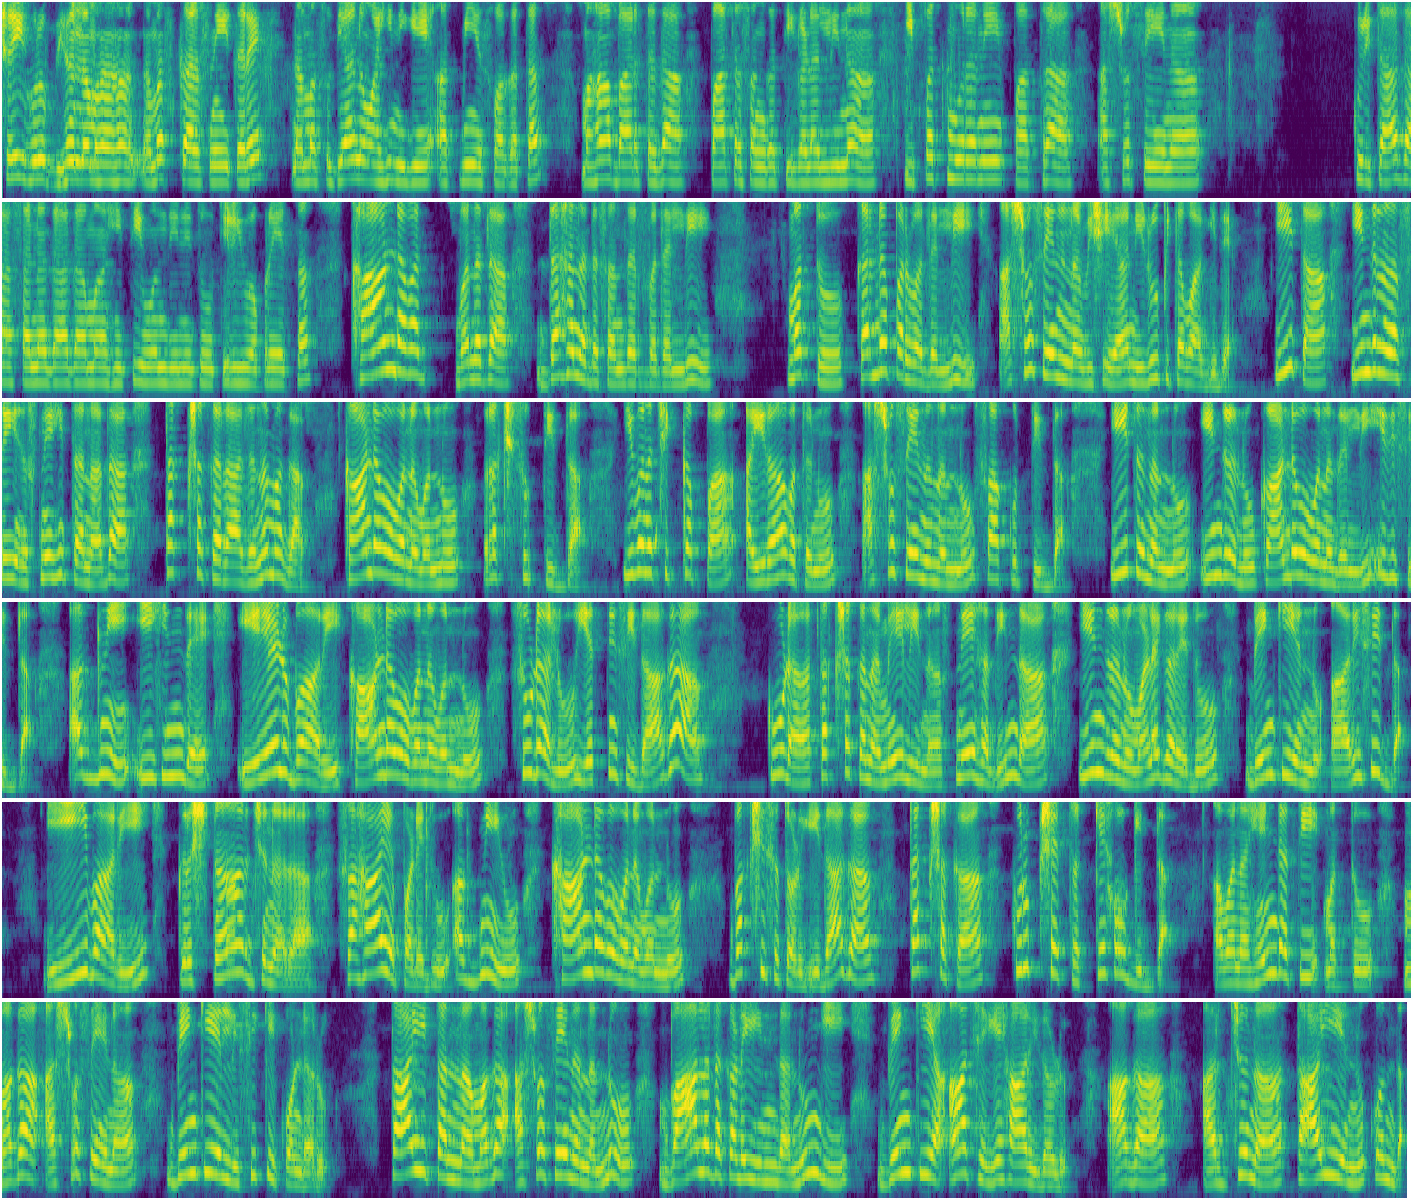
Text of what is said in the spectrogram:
ಶ್ರೀ ಗುರುಭ್ಯೋ ನಮಃ. ನಮಸ್ಕಾರ ಸ್ನೇಹಿತರೆ, ನಮ್ಮ ಸುಧ್ಯಾನ ವಾಹಿನಿಗೆ ಆತ್ಮೀಯ ಸ್ವಾಗತ. ಮಹಾಭಾರತದ ಪಾತ್ರ ಸಂಗತಿಗಳಲ್ಲಿನ ಇಪ್ಪತ್ತ್ಮೂರನೇ ಪಾತ್ರ ಅಶ್ವಸೇನ ಕುರಿತಾದ ಸಣ್ಣದಾದ ಮಾಹಿತಿ ಒಂದಿನಿದು ತಿಳಿಯುವ ಪ್ರಯತ್ನ. ಖಾಂಡವ ವನದ ದಹನದ ಸಂದರ್ಭದಲ್ಲಿ ಮತ್ತು ಕರ್ಣಪರ್ವದಲ್ಲಿ ಅಶ್ವಸೇನನ ವಿಷಯ ನಿರೂಪಿತವಾಗಿದೆ. ಈತ ಇಂದ್ರನ ಸ್ನೇಹಿತನಾದ ತಕ್ಷಕ ರಾಜನ ಮಗ. ಕಾಂಡವವನವನ್ನು ರಕ್ಷಿಸುತ್ತಿದ್ದ. ಇವನ ಚಿಕ್ಕಪ್ಪ ಐರಾವತನು ಅಶ್ವಸೇನನನ್ನು ಸಾಕುತ್ತಿದ್ದ. ಈತನನ್ನು ಇಂದ್ರನು ಕಾಂಡವವನದಲ್ಲಿ ಇರಿಸಿದ್ದ. ಅಗ್ನಿ ಈ ಹಿಂದೆ ಏಳು ಬಾರಿ ಕಾಂಡವವನವನ್ನು ಸುಡಲು ಯತ್ನಿಸಿದಾಗ ಕೂಡ ತಕ್ಷಕನ ಮೇಲಿನ ಸ್ನೇಹದಿಂದ ಇಂದ್ರನು ಮಳೆಗರೆದು ಬೆಂಕಿಯನ್ನು ಆರಿಸಿದ್ದ. ಈ ಬಾರಿ ಕೃಷ್ಣಾರ್ಜುನರ ಸಹಾಯ ಪಡೆದು ಅಗ್ನಿಯು ಖಾಂಡವವನವನ್ನು ಭಕ್ಷಿಸತೊಡಗಿದಾಗ ತಕ್ಷಕ ಕುರುಕ್ಷೇತ್ರಕ್ಕೆ ಹೋಗಿದ್ದ. ಅವನ ಹೆಂಡತಿ ಮತ್ತು ಮಗ ಅಶ್ವಸೇನ ಬೆಂಕಿಯಲ್ಲಿ ಸಿಕ್ಕಿಕೊಂಡರು. ತಾಯಿ ತನ್ನ ಮಗ ಅಶ್ವಸೇನನನ್ನು ಬಾಲದ ಕಡೆಯಿಂದ ನುಂಗಿ ಬೆಂಕಿಯ ಆಚೆಗೆ ಹಾರಿದಳು. ಆಗ ಅರ್ಜುನ ತಾಯಿಯನ್ನು ಕೊಂದ.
